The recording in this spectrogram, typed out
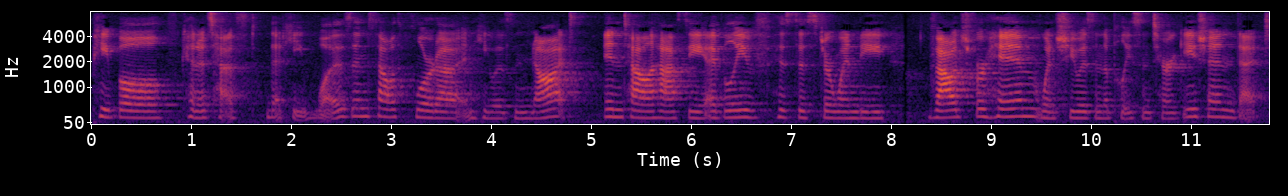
people can attest that he was in South Florida and he was not in Tallahassee. I believe his sister Wendy vouched for him when she was in the police interrogation that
